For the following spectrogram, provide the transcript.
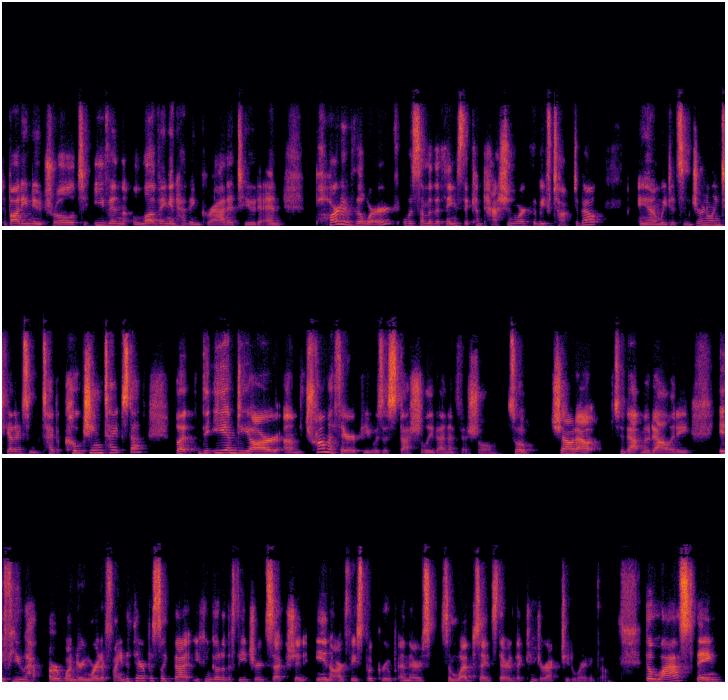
to body neutral to even loving and having gratitude. And part of the work was some of the things, the compassion work that we've talked about. And we did some journaling together and some type of coaching type stuff. But the EMDR um, trauma therapy was especially beneficial. So shout out to that modality. If you ha- are wondering where to find a therapist like that, you can go to the featured section in our Facebook group, and there's some websites there that can direct you to where to go. The last thing,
